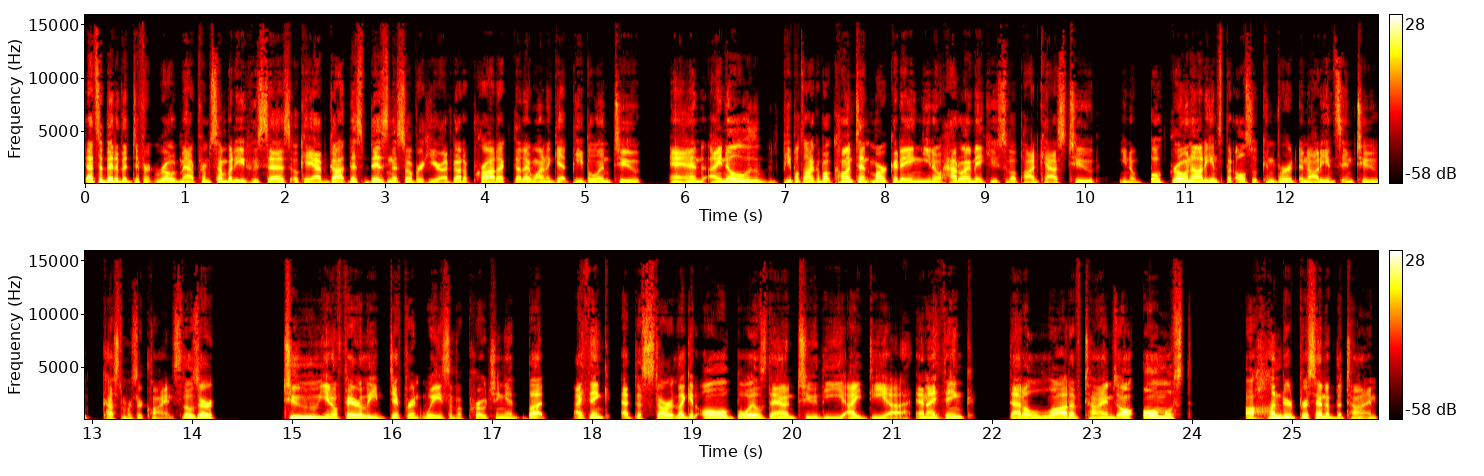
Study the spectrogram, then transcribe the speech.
That's a bit of a different roadmap from somebody who says, okay, I've got this business over here. I've got a product that I want to get people into. And I know people talk about content marketing. You know, how do I make use of a podcast to, you know, both grow an audience, but also convert an audience into customers or clients? Those are two, you know, fairly different ways of approaching it. But I think at the start, like it all boils down to the idea. And I think that a lot of times, almost a hundred percent of the time,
